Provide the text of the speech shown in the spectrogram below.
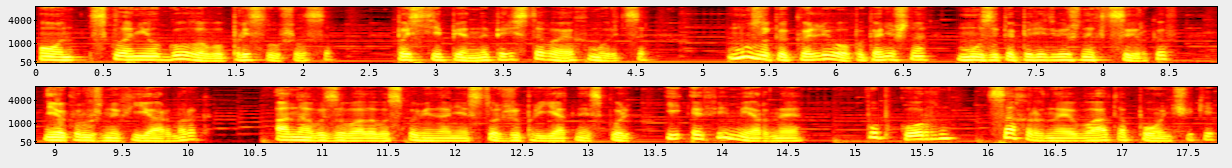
Он склонил голову, прислушался, постепенно переставая хмуриться. Музыка Каллиопы, конечно, музыка передвижных цирков и окружных ярмарок. Она вызывала воспоминания столь же приятные, сколь и эфемерные. Попкорн, сахарная вата, пончики,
